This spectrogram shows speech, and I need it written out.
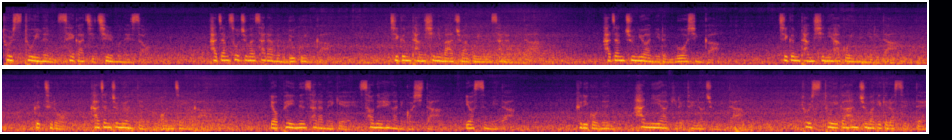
톨스토이는 세 가지 질문에서 가장 소중한 사람은 누구인가? 지금 당신이 마주하고 있는 사람이다. 가장 중요한 일은 무엇인가? 지금 당신이 하고 있는 일이다. 끝으로 가장 중요한 때는 언제인가? 옆에 있는 사람에게 선을 행하는 것이다. 였습니다. 그리고는 한 이야기를 들려줍니다. 톨스토이가 한 주막에 들었을 때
